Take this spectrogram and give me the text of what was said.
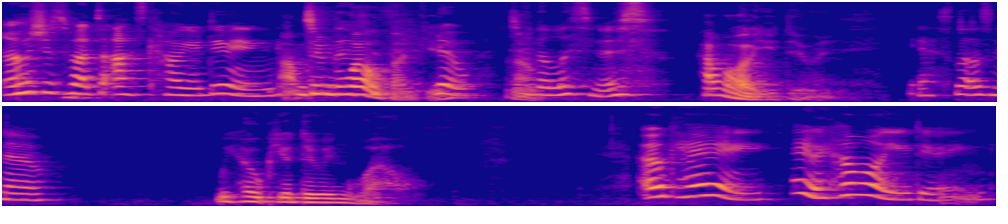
I was just about to ask how you're doing. I'm doing the- well, thank you. No, to Oh. the listeners. How are you doing? Yes, let us know. We hope you're doing well. Okay. Anyway, how are you doing?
